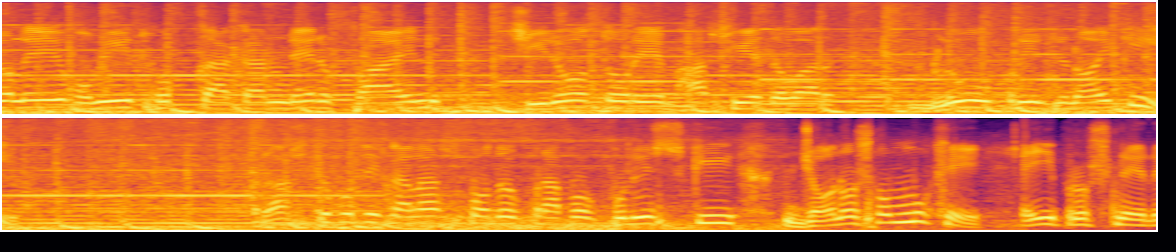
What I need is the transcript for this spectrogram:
জলে অমিত হত্যাকাণ্ডের ফাইল চিরতরে ভাসিয়ে দেওয়ার ব্লু প্রিন্ট নয় কি? রাষ্ট্রপতি কালাস পদক প্রাপক পুলিশ কি জনসম্মুখে এই প্রশ্নের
